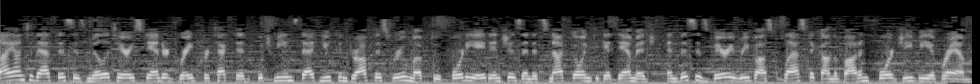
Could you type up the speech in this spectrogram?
Eye onto that this is military standard grade protected, which means that you can drop this room up to 48 inches and it's not going to get damaged, and this is very rebossed plastic on the bottom 4GB of RAM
